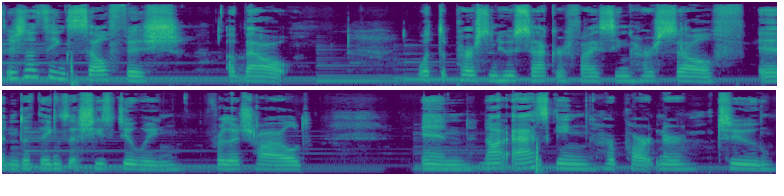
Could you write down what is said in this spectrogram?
There's nothing selfish about what the person who's sacrificing herself and the things that she's doing for their child and not asking her partner to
